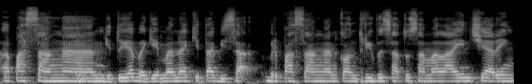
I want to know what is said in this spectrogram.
uh, pasangan gitu ya. Bagaimana kita bisa berpasangan, kontribut satu sama lain, sharing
